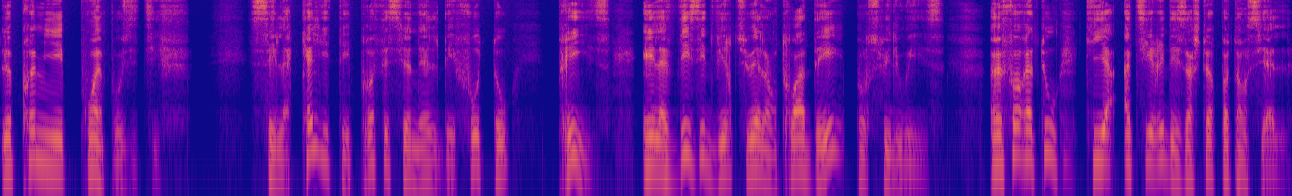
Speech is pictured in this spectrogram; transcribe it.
le premier point positif, c'est la qualité professionnelle des photos prises et la visite virtuelle en 3D, poursuit Louise un fort atout qui a attiré des acheteurs potentiels.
